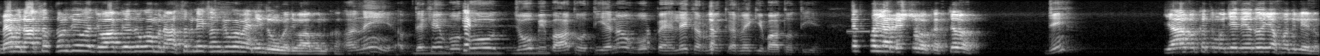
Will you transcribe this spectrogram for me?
میں مناسب سمجھوں گا جواب دے دوں گا مناسب نہیں سمجھوں گا میں نہیں دوں گا جواب ان کا۔ نہیں اب دیکھیں وہ تو جو بھی بات ہوتی ہے نا وہ پہلے کرنا کرنے کی بات ہوتی ہے۔ یا لے لو وقت؟ چلو۔ جی؟ یا وقت مجھے دے دو یا خود لے لو۔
